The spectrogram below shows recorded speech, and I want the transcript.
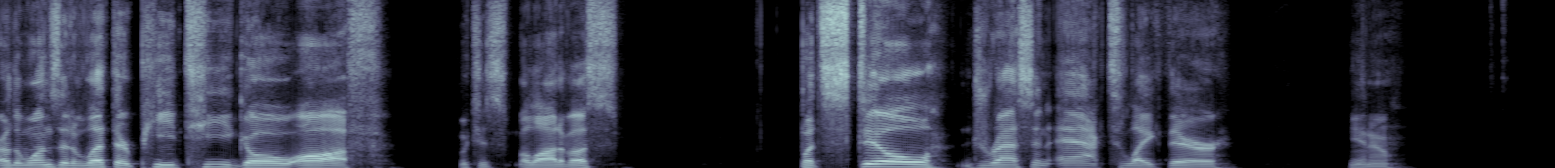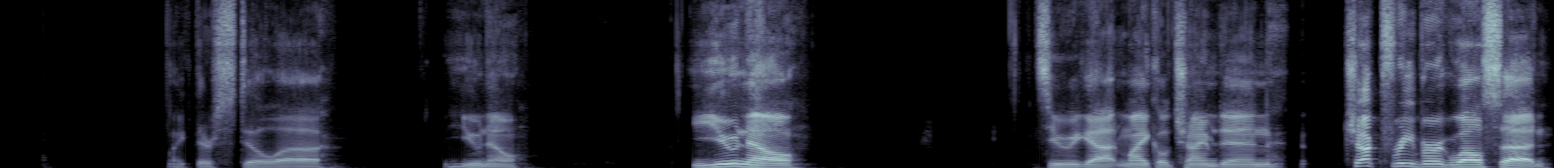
are the ones that have let their PT go off, which is a lot of us, but still dress and act like they're, you know, like they're still, uh, you know, you know, Let's see what we got. Michael chimed in. Chuck Freeberg, well said.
